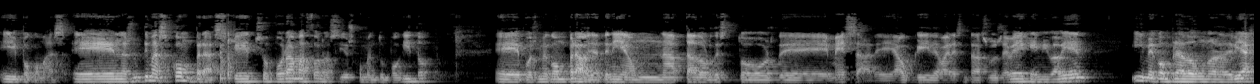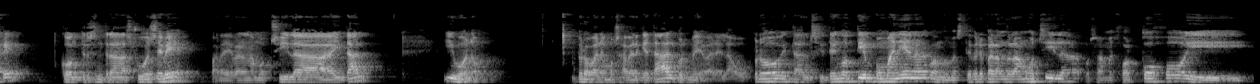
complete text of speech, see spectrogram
y poco más. en las últimas compras que he hecho por Amazon, así os comento un poquito, eh, pues me he comprado, ya tenía un adaptador de estos de mesa, de Aukey, de varias entradas USB, que me iba bien, y me he comprado una hora de viaje con tres entradas USB para llevar en la mochila y tal. Y bueno, probaremos a ver qué tal, pues me llevaré la GoPro y tal. Si tengo tiempo mañana, cuando me esté preparando la mochila, pues a lo mejor cojo y,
